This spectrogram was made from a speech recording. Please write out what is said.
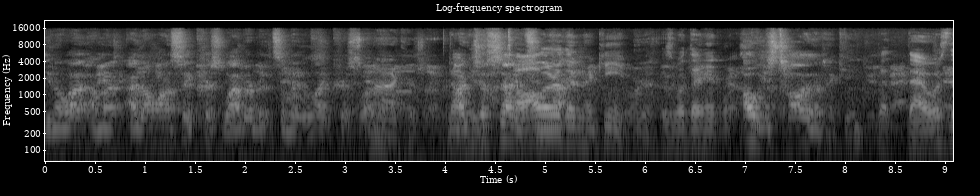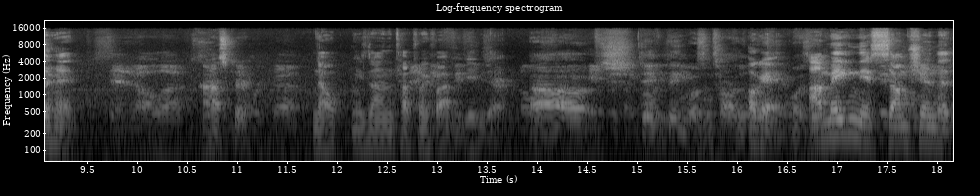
you know what? I'm gonna, I don't want to say Chris Webber, but it's somebody like Chris Webber. Nah, Chris Webber. no, I just he's said taller not- than Hakeem, is what the hint was. Oh, he's taller than Hakeem. That, that was the hint. Set it all up. Oscar? No, he's not in the top 25. I gave you that. Uh, sh- David Bing wasn't taller than Okay, was? I'm making the assumption that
